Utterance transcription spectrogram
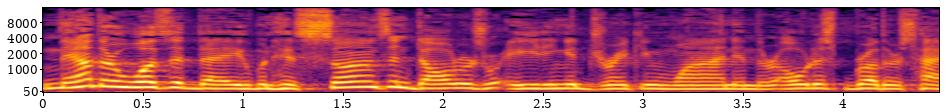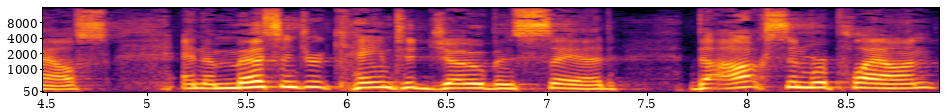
Now there was a day when his sons and daughters were eating and drinking wine in their oldest brother's house, and a messenger came to Job and said, The oxen were plowing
